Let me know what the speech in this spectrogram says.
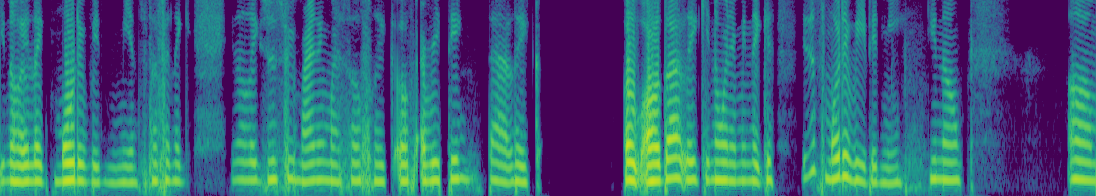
you know it like motivated me and stuff. And like you know like just reminding myself like of everything that like of all that like you know what i mean? Like it, it just motivated me you know um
